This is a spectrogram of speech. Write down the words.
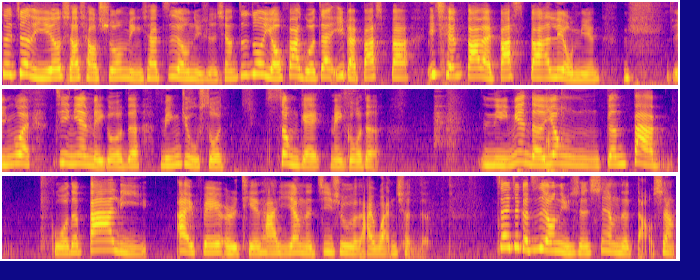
在这里也有小小说明一下，自由女神像这座由法国在一百八十八一千八百八十八六年，因为纪念美国的民主所送给美国的，里面的用跟法国的巴黎埃菲尔铁塔一样的技术来完成的，在这个自由女神像的岛上。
